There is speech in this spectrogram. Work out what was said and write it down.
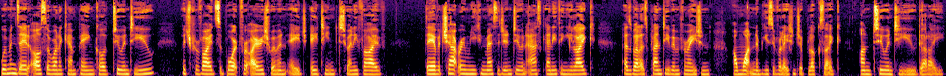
Women's Aid also run a campaign called Too Into You, which provides support for Irish women aged 18 to 25. They have a chat room you can message into and ask anything you like, as well as plenty of information on what an abusive relationship looks like on toointoyou.ie.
